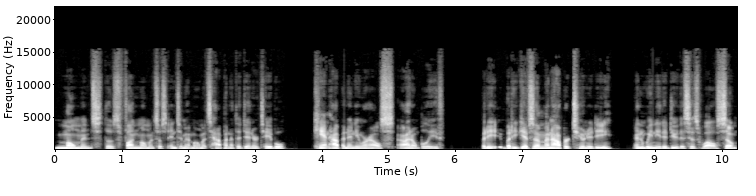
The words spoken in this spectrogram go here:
moments, those fun moments, those intimate moments happen at the dinner table. Can't happen anywhere else, I don't believe. But he but he gives them an opportunity, and we need to do this as well. So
